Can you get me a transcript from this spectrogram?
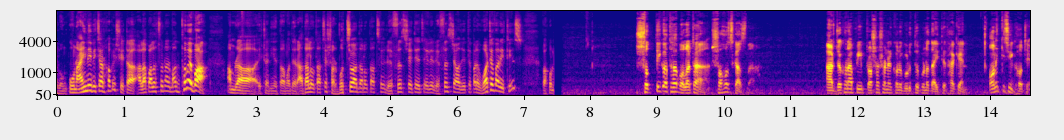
এবং কোন আইনে বিচার হবে সেটা আলাপ আলোচনার মাধ্যমে বা আমরা এটা নিয়ে তো আমাদের আদালত আছে, সর্বোচ্চ আদালত আছে রেফারেন্স চাইতে চাইলে রেফারেন্স চাওয়া যেতে পারে হোয়াট এভার ইট ইস বা সত্যি কথা বলাটা সহজ কাজ না। আর যখন আপনি প্রশাসনের কোনো গুরুত্বপূর্ণ দায়িত্বে থাকেন, অনেক কিছুই ঘটে।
